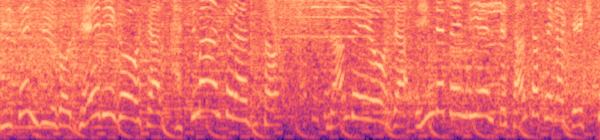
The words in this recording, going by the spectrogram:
2015J リーグ王者鹿島アントラーズと南米王者インデペンディエンテサンタフェが激突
